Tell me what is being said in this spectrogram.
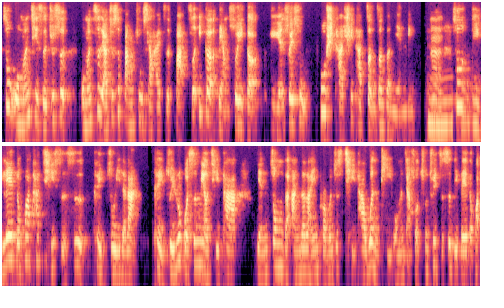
所以，我们其实就是我们治疗就是帮助小孩子把这一个两岁的语言岁数 push 他去他真正的年龄。嗯，所以 delay 的话，它其实是可以追的啦，可以追。如果是没有其他严重的 underlying problem，就是其他问题，我们讲说纯粹只是 delay 的话，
